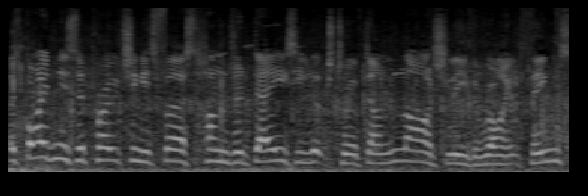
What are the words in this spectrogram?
As Biden is approaching his first 100 days, he looks to have done largely the right things.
